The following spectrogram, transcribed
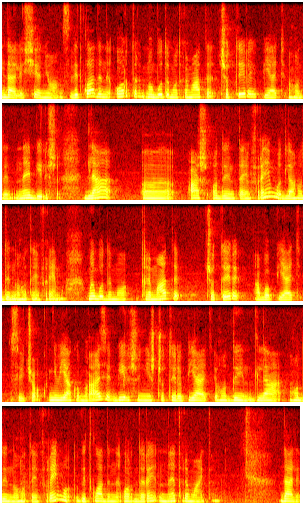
Далі ще нюанс. Відкладений ордер ми будемо тримати 4-5 годин, не більше. Для е, H1 таймфрейму, для годинного таймфрейму, ми будемо тримати 4 або 5 свічок. Ні в якому разі більше ніж 4-5 годин для годинного таймфрейму відкладені ордери не тримайте. Далі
